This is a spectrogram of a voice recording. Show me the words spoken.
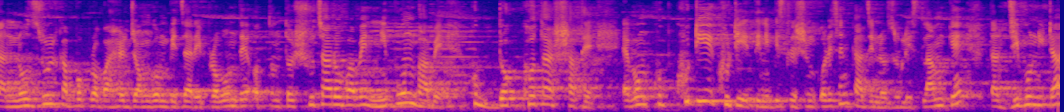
তার নজরুল কাব্য প্রবাহের জঙ্গম বিচার এই প্রবন্ধে অত্যন্ত সুচারুভাবে, নিপুণভাবে, খুব দক্ষতার সাথে এবং খুব খুঁটিয়ে খুঁটিয়ে তিনি বিশ্লেষণ করেছেন কাজী নজরুল ইসলামকে, তার জীবনীটা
